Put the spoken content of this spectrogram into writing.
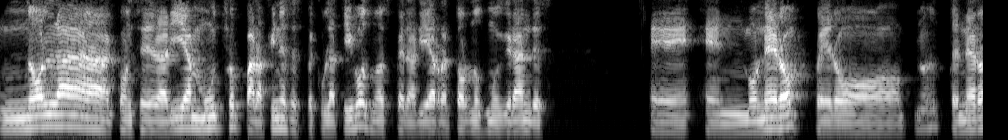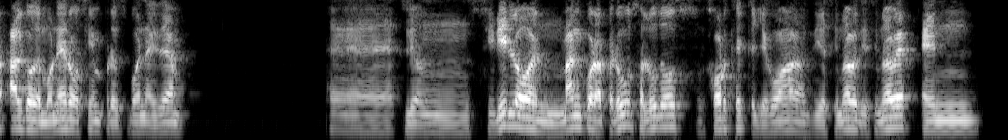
No la consideraría mucho para fines especulativos, no esperaría retornos muy grandes en Monero, pero tener algo de Monero siempre es buena idea. Eh, León Cirilo en Máncora, Perú. Saludos. Jorge, que llegó a 19-19. En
